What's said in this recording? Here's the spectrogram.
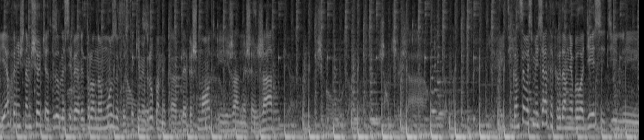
я в конечном счете открыл для себя электронную музыку с такими группами, как Depeche Mode и Жан-Мишель Жар. Конце 80-х, когда мне было 10 или...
